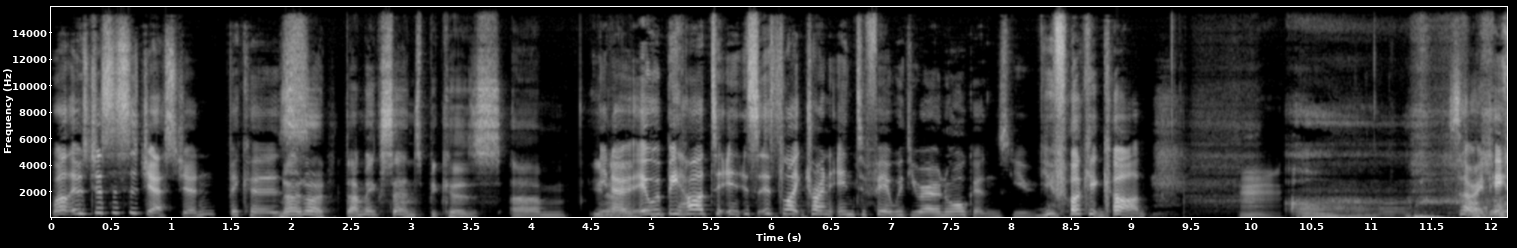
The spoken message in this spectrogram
Well, it was just a suggestion because no, no, that makes sense because um, you, you know it would be hard to. It's it's like trying to interfere with your own organs. You you fucking can't. Oh, Sorry, Dean.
